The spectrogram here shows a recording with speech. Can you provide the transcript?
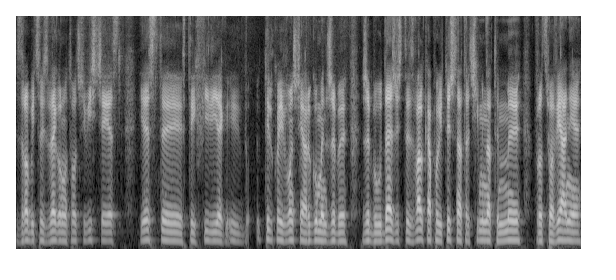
zrobi coś złego, no to oczywiście jest, jest w tej chwili jak, tylko i wyłącznie argument, żeby, żeby uderzyć. To jest walka polityczna, tracimy na tym my, wrocławianie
